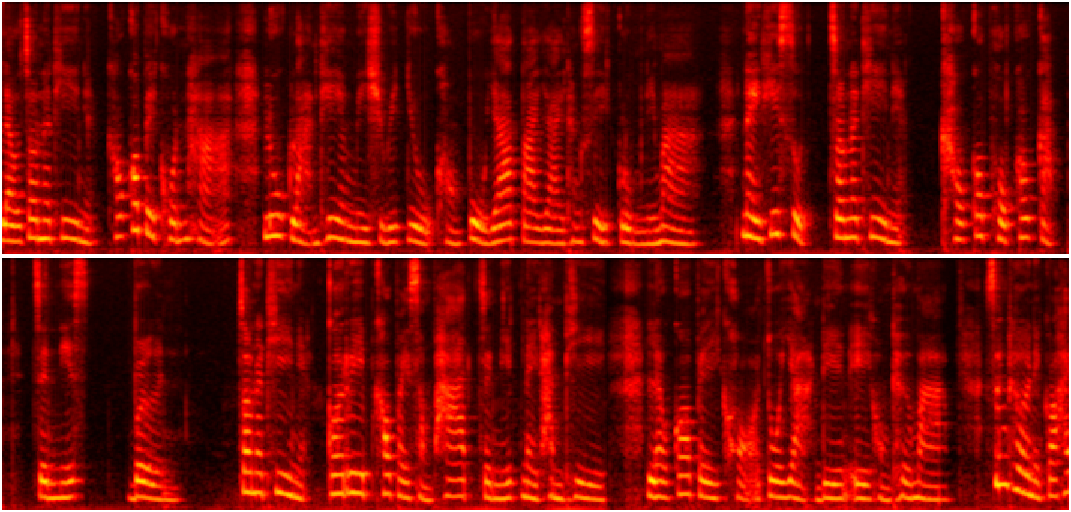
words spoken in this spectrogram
แล้วเจ้าหน้าที่เนี่ยเขาก็ไปค้นหาลูกหลานที่ยังมีชีวิตอยู่ของปู่ย่าตายายทั้ง 4 กลุ่มนี้มา ในที่สุดเจ้าหน้าที่เนี่ยเขาก็พบเข้ากับเจนนิสเบิร์นเจ้าหน้าที่เนี่ยก็รีบเข้าไปสัมภาษณ์เจนนิสในทันที แล้วก็ไปขอตัวอย่าง DNA ของเธอมา ซึ่งเธอเนี่ยก็ให้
